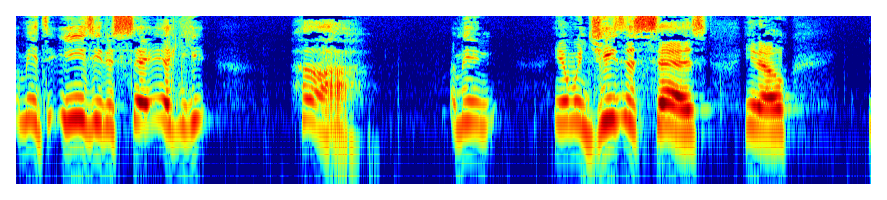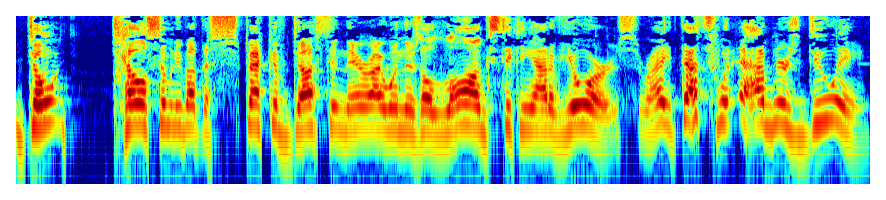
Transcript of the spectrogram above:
I mean, it's easy to say. Like, he, uh, I mean, you know, when Jesus says, you know, don't tell somebody about the speck of dust in their eye when there's a log sticking out of yours, right? That's what Abner's doing.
